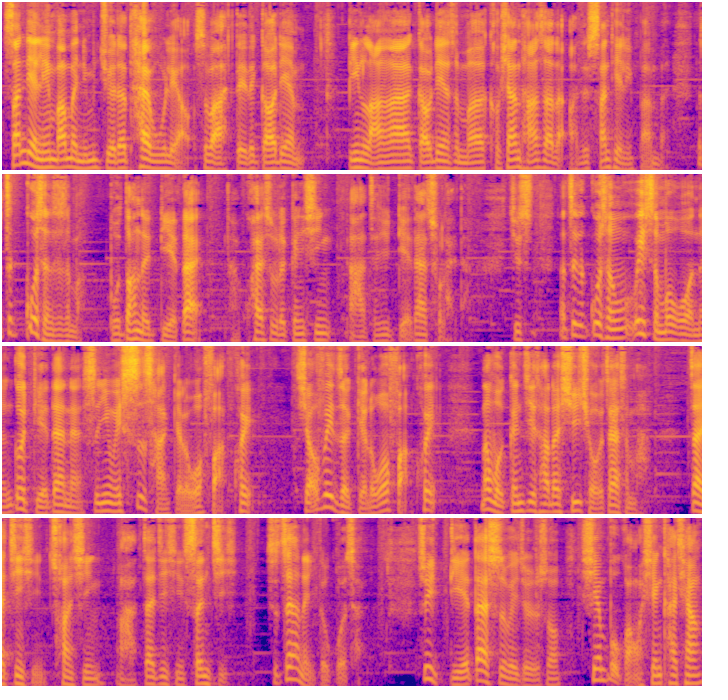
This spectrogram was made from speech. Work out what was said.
三点零版本，你们觉得太无聊是吧？得得搞点。槟榔啊，搞点什么口香糖啥的啊，就三点零版本。那这个过程是什么？不断的迭代啊，快速的更新啊，再去迭代出来的。就是那这个过程为什么我能够迭代呢？是因为市场给了我反馈，消费者给了我反馈，那我根据他的需求在什么，再进行创新啊，再进行升级，是这样的一个过程。所以迭代思维就是说，先不管我先开枪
